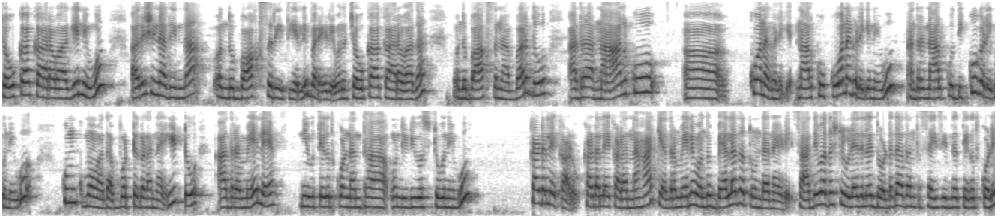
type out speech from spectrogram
ಚೌಕಾಕಾರವಾಗಿ ನೀವು ಅರಿಶಿಣದಿಂದ ಒಂದು ಬಾಕ್ಸ್ ರೀತಿಯಲ್ಲಿ ಬರೆಯಿರಿ. ಒಂದು ಚೌಕಾಕಾರವಾದ ಒಂದು ಬಾಕ್ಸನ್ನು ಬರೆದು ಅದರ ನಾಲ್ಕು ಕೋನಗಳಿಗೆ ನಾಲ್ಕು ಕೋನಗಳಿಗೆ ನೀವು, ಅಂದರೆ ನಾಲ್ಕು ದಿಕ್ಕುಗಳಿಗೂ ನೀವು ಕುಂಕುಮವಾದ ಬೊಟ್ಟುಗಳನ್ನು ಇಟ್ಟು ಅದರ ಮೇಲೆ ನೀವು ತೆಗೆದುಕೊಂಡಂತಹ ಒಂದು ಹಿಡಿಯುವಷ್ಟು ನೀವು ಕಡಲೆಕಾಳು. ಕಡಲೆಕಾಳನ್ನು ಹಾಕಿ ಅದರ ಮೇಲೆ ಒಂದು ಬೆಲ್ಲದ ತುಂಡನ್ನು ಇಡಿ. ಸಾಧ್ಯವಾದಷ್ಟು ವಿಳೆದೆಲೆ ದೊಡ್ಡದಾದಂಥ ಸೈಜಿಂದ ತೆಗೆದುಕೊಳ್ಳಿ.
